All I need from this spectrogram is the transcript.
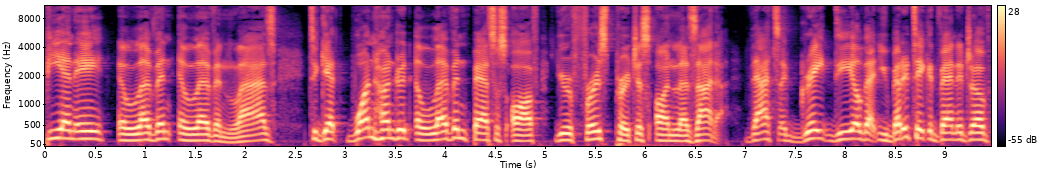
PNA1111LAZ to get 111 pesos off your first purchase on Lazada. That's a great deal that you better take advantage of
